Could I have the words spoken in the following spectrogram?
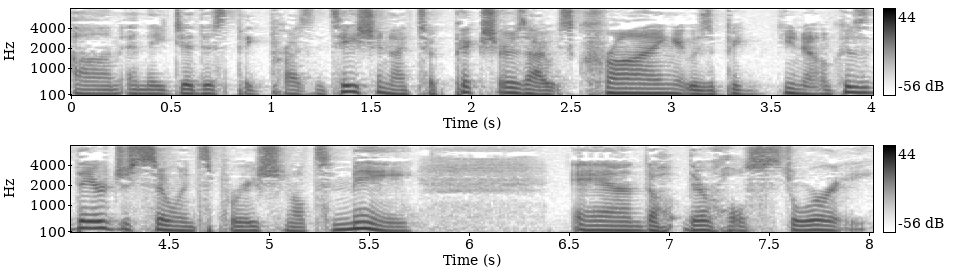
Um, and they did this big presentation. I took pictures. I was crying. It was a big, you know, because they're just so inspirational to me and the, their whole story.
